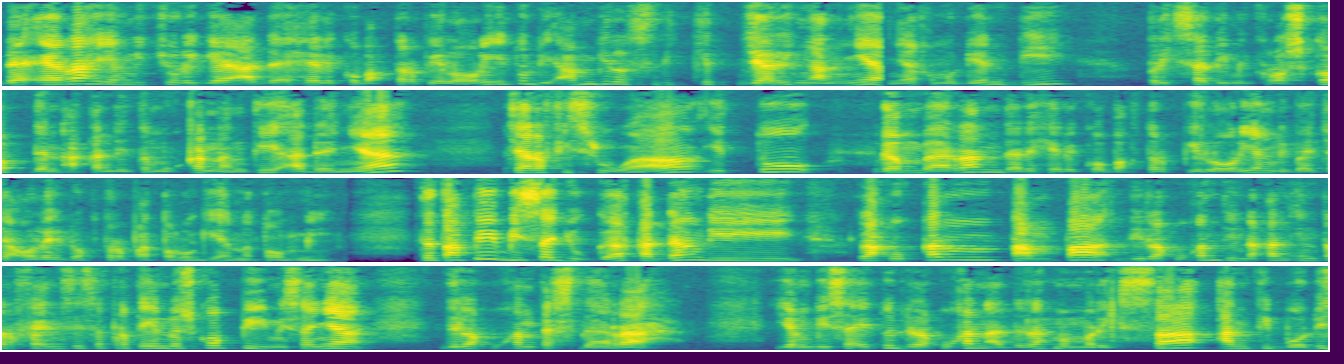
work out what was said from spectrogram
daerah yang dicurigai ada Helicobacter pylori itu diambil sedikit jaringannya, kemudian diperiksa di mikroskop dan akan ditemukan nanti adanya Secara visual itu gambaran dari Helicobacter pylori yang dibaca oleh dokter patologi anatomi. Tetapi bisa juga kadang dilakukan tanpa dilakukan tindakan intervensi seperti endoskopi, misalnya dilakukan tes darah. Yang bisa itu dilakukan adalah memeriksa antibodi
